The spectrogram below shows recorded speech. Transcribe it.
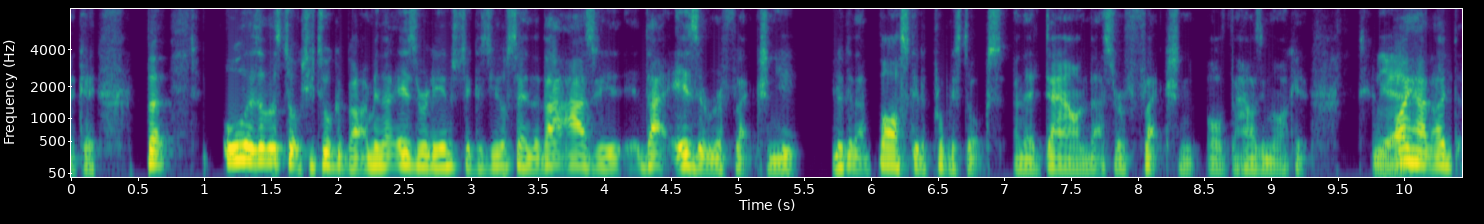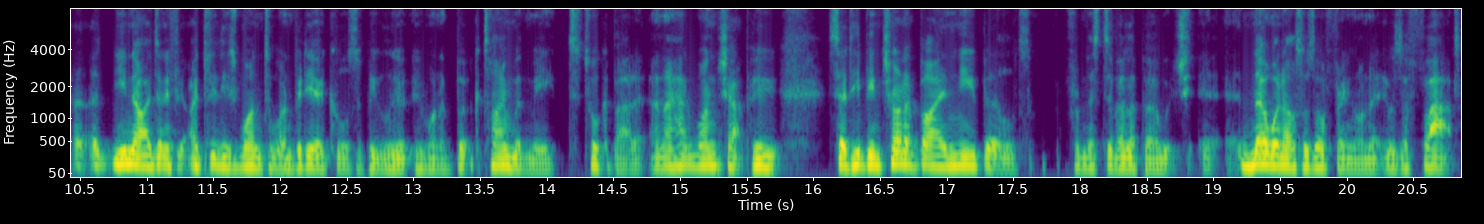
okay, but all those other stocks you talk about, I mean, that is really interesting because you're saying that that as that is a reflection. You look at that basket of property stocks and they're down. That's a reflection of the housing market. Yeah. I had, I, uh, you know, I don't know if you, I do these one-to-one video calls with people who, who want to book time with me to talk about it. And I had one chap who said he'd been trying to buy a new build from this developer, which uh, no one else was offering on it. It was a flat.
